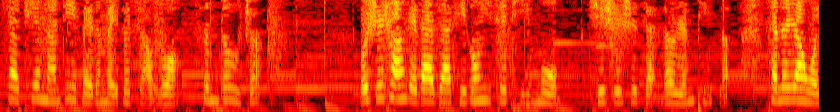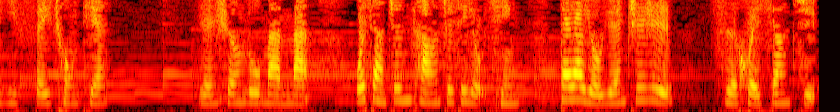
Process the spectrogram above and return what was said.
在天南地北的每个角落奋斗着。我时常给大家提供一些题目，其实是攒到人品了，才能让我一飞冲天。人生路漫漫，我想珍藏这些友情，待到有缘之日，自会相聚。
